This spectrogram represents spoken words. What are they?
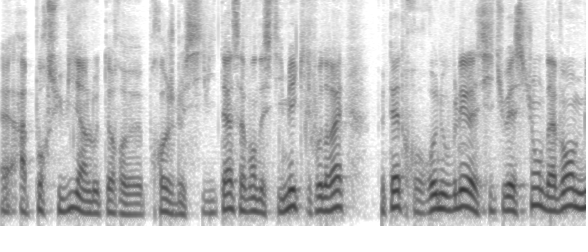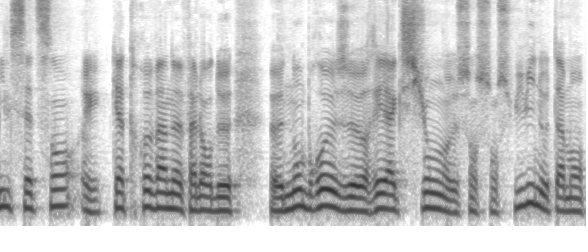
a poursuivi hein, l'auteur euh, proche de Civitas avant d'estimer qu'il faudrait peut-être renouveler la situation d'avant 1789. Alors de euh, nombreuses réactions s'en sont suivies, notamment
